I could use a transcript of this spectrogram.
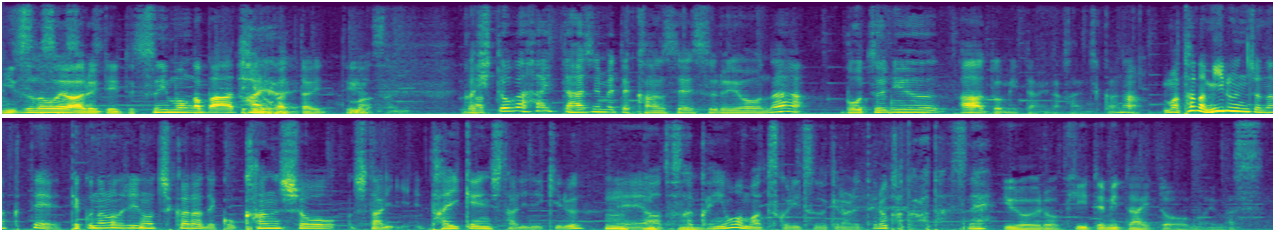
水の上を歩いていて水門がバーって広がったりっていう、人が入って初めて完成するような没入アートみたいな感じかな、まあ、ただ見るんじゃなくてテクノロジーの力でこう鑑賞したり体験したりできる、うん、えー、アート作品をまあ作り続けられている方々ですね。いろいろ聞いてみたいと思います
